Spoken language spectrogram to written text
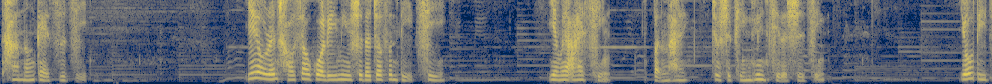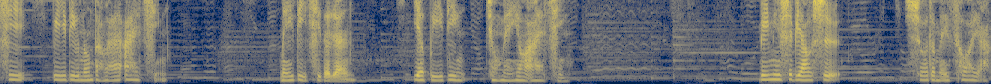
她能给自己。也有人嘲笑过李女士的这份底气，因为爱情本来就是凭运气的事情，有底气不一定能等来爱情。没底气的人，也不一定就没有爱情。李女士表示：“说的没错呀，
